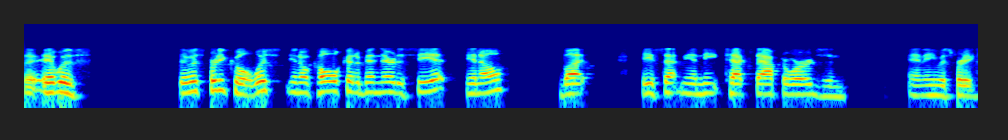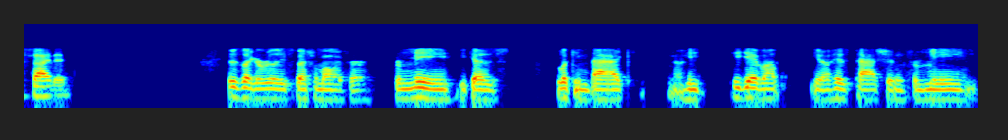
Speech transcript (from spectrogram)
it was it was pretty cool. Wish you know Cole could have been there to see it, you know, but he sent me a neat text afterwards, and and he was pretty excited it was like a really special moment for for me because looking back, you know, he he gave up, you know, his passion for me.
